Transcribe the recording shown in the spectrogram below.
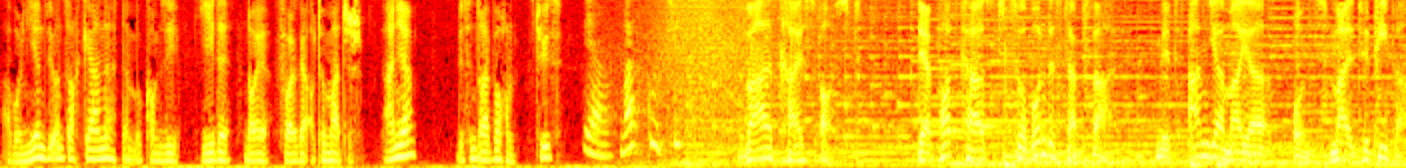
Abonnieren Sie uns auch gerne, dann bekommen Sie jede neue Folge automatisch. Anja, bis in drei Wochen. Tschüss. Ja, mach's gut. Tschüss. Wahlkreis Ost der Podcast zur Bundestagswahl mit Anja Meier und Malte Pieper.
